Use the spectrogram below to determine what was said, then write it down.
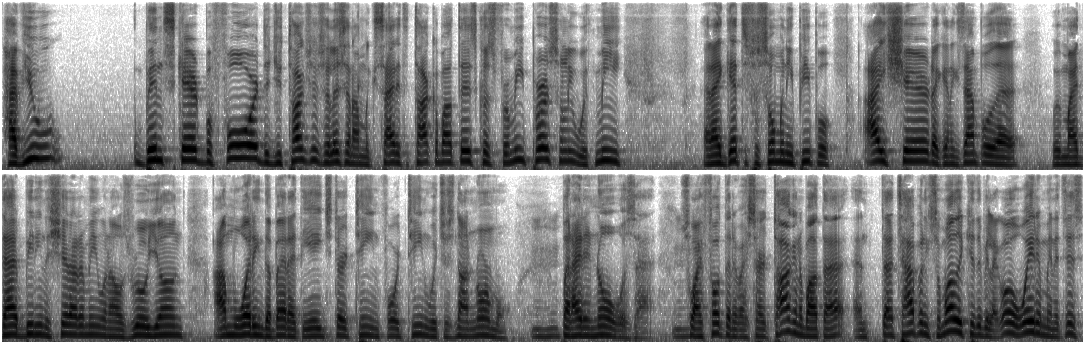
Have you been scared before? Did you talk to yourself? Listen, I'm excited to talk about this because for me personally, with me, and I get this with so many people. I shared like an example that with my dad beating the shit out of me when I was real young, I'm wetting the bed at the age 13, 14, which is not normal. Mm-hmm. But I didn't know it was that. Mm-hmm. So I felt that if I started talking about that and that's happening some other kid, they'd be like, oh, wait a minute, this.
